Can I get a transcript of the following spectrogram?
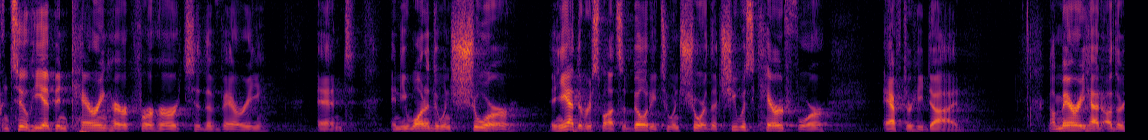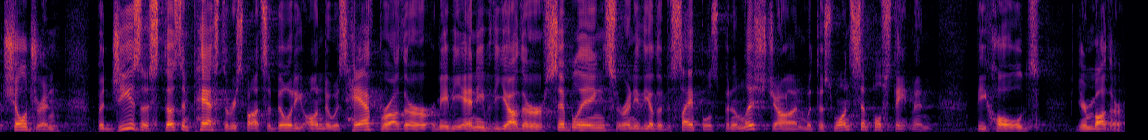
And two, he had been caring her, for her to the very end. And he wanted to ensure, and he had the responsibility to ensure that she was cared for after he died. Now, Mary had other children, but Jesus doesn't pass the responsibility on to his half brother or maybe any of the other siblings or any of the other disciples, but enlists John with this one simple statement Behold your mother.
